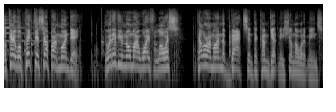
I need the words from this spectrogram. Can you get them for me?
Okay, we'll pick this up on Monday. Do any of you know my wife, Lois? Tell her I'm on the bats and to come get me. She'll know what it means.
